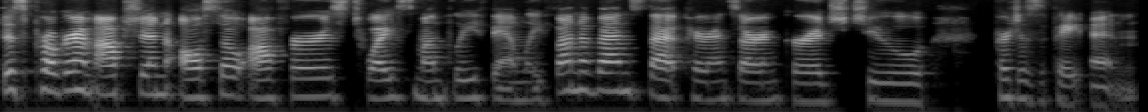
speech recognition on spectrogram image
This program option also offers twice monthly family fun events that parents are encouraged to participate in.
